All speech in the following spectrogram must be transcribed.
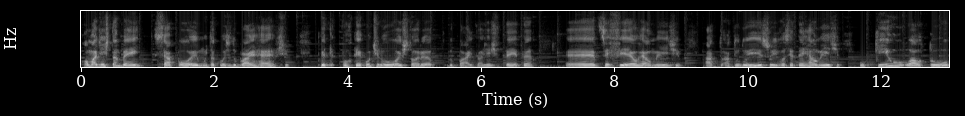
como a gente também se apoia em muita coisa do Brian Herbert, porque, porque continuou a história do pai. Então a gente tenta é, ser fiel realmente a, a, tudo isso e você tem realmente o que o, o, autor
